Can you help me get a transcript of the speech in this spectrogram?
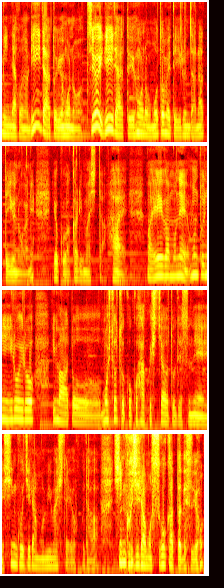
みんなこのリーダーというものを強いリーダーというものを求めているんだなっていうのがねよく分かりました。はい。まあ、映画もね本当にいろいろ今あともう一つ告白しちゃうとですね「シン・ゴジラ」も見ましたよ福田は「シン・ゴジラ」もすごかったですよ。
